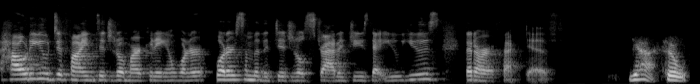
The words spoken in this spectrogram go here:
how do you define digital marketing and what are, what are some of the digital strategies that you use that are effective? Yeah, so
